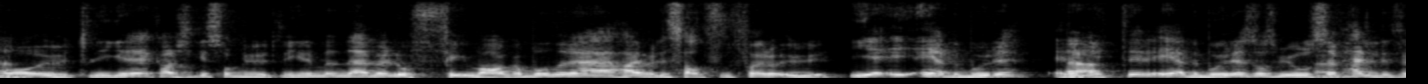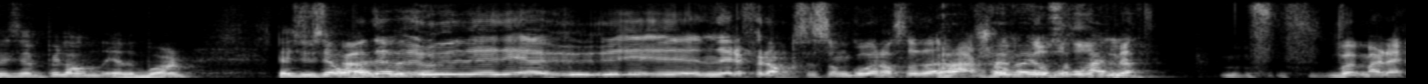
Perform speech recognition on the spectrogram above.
Og uteliggere. Kanskje ikke så mye uteliggere, men det her med loffing, vagabonder, jeg har jeg veldig sansen for. Eneboere. Eremitter. Eneboere, sånn som Josef ja. for eksempel. Han eneboeren. Det synes jeg Ja, også det, er, det er en referanse som går altså, det er sånn er over hodet mitt. Hvem er det?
